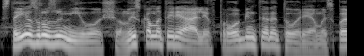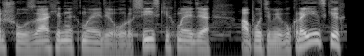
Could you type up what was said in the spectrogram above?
стає зрозуміло, що низка матеріалів про обмін територіями спершу у західних медіа, у російських медіа, а потім і в українських,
